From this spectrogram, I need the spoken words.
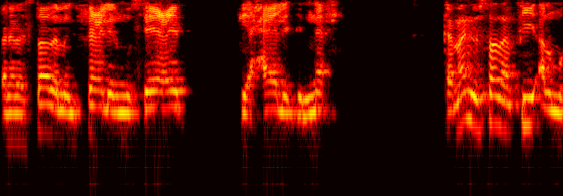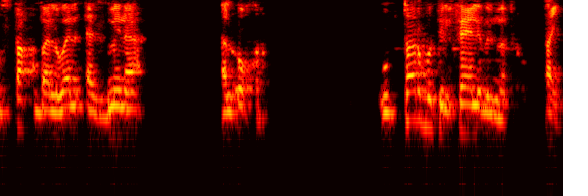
فأنا بستخدم الفعل المساعد في حالة النفي. كمان يستخدم في المستقبل والأزمنة الأخرى. وبتربط الفعل بالمفعول. طيب.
